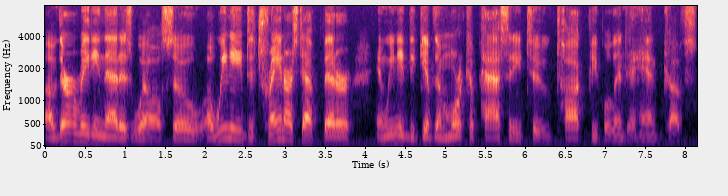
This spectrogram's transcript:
uh, they're reading that as well. So uh, we need to train our staff better and we need to give them more capacity to talk people into handcuffs.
